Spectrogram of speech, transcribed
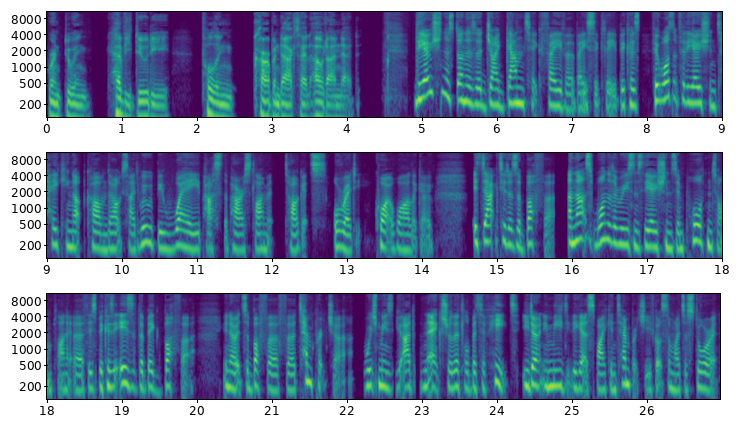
weren't doing heavy duty pulling carbon dioxide out on net. The ocean has done us a gigantic favor, basically, because if it wasn't for the ocean taking up carbon dioxide, we would be way past the Paris climate targets already, quite a while ago. It's acted as a buffer. And that's one of the reasons the ocean's important on planet Earth, is because it is the big buffer. You know, it's a buffer for temperature, which means you add an extra little bit of heat. You don't immediately get a spike in temperature, you've got somewhere to store it.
